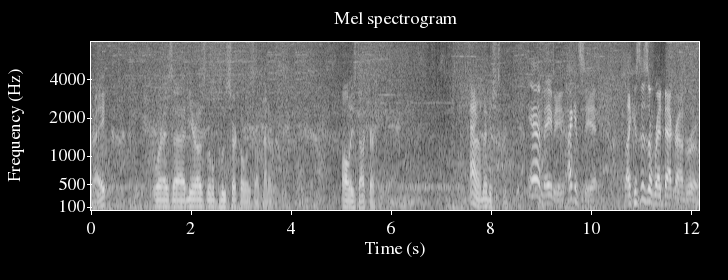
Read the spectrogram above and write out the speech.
right? Whereas uh, Nero's little blue circle is like kind of always darker. I don't know, maybe it's just me. yeah, maybe I can see it. Like, cause this is a red background room.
